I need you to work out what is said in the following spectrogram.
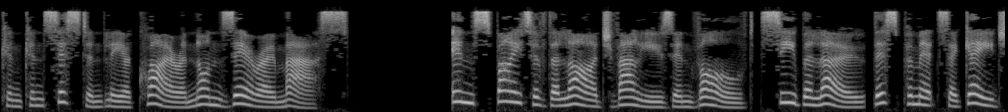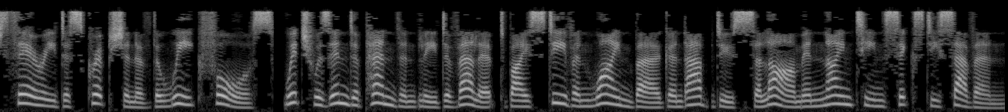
can consistently acquire a non-zero mass. In spite of the large values involved see below, this permits a gauge theory description of the weak force, which was independently developed by Steven Weinberg and Abdus Salam in 1967.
